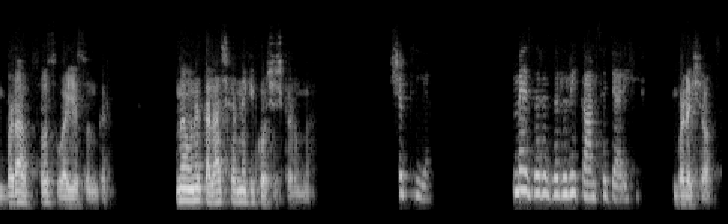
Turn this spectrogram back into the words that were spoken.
बड़ा अफसोस हुआ ये सुनकर। मैं उन्हें तलाश करने की कोशिश करूँगा। शुक्रिया। मैं जरा ज़रूरी काम से जा रही हूँ। बड़े शौक से।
